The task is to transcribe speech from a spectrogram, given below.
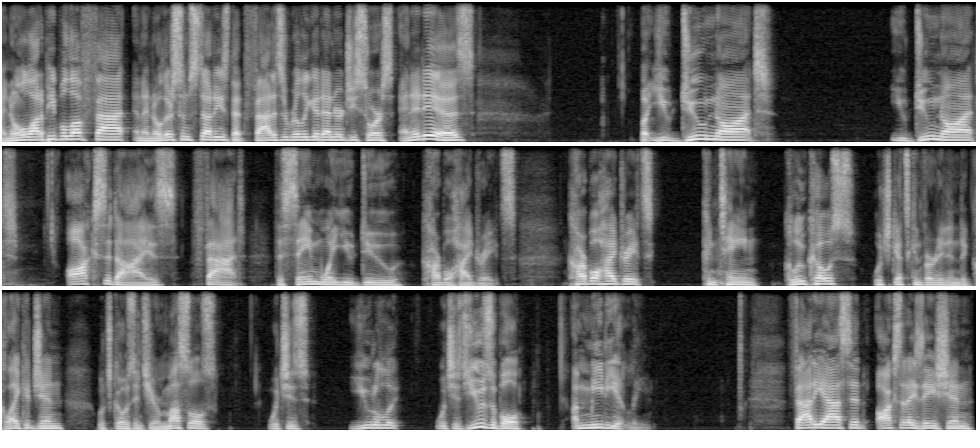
I know a lot of people love fat, and I know there's some studies that fat is a really good energy source, and it is. But you do not, you do not oxidize fat the same way you do carbohydrates. Carbohydrates contain glucose, which gets converted into glycogen, which goes into your muscles, which is util- which is usable immediately. Fatty acid oxidation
